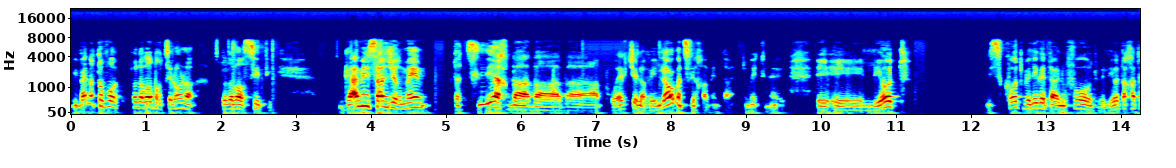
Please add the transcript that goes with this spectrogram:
היא בין הטובות, אותו דבר ברצלונה, אותו דבר סיטי. גם אם סן ג'רמן תצליח בפרויקט שלה, והיא לא מצליחה בינתיים, זאת אומרת, אה, אה, להיות, לזכות בליגת האלופות ולהיות אחת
